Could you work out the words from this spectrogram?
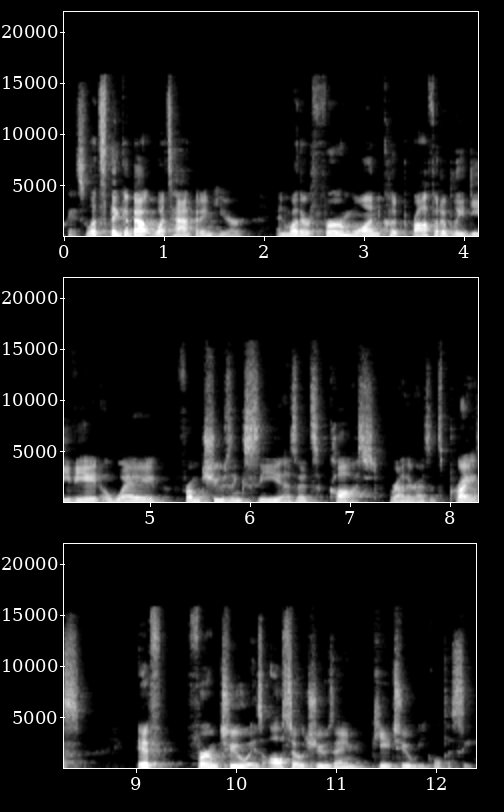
Okay, so let's think about what's happening here and whether firm 1 could profitably deviate away from choosing C as its cost rather as its price if firm 2 is also choosing P2 equal to C.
